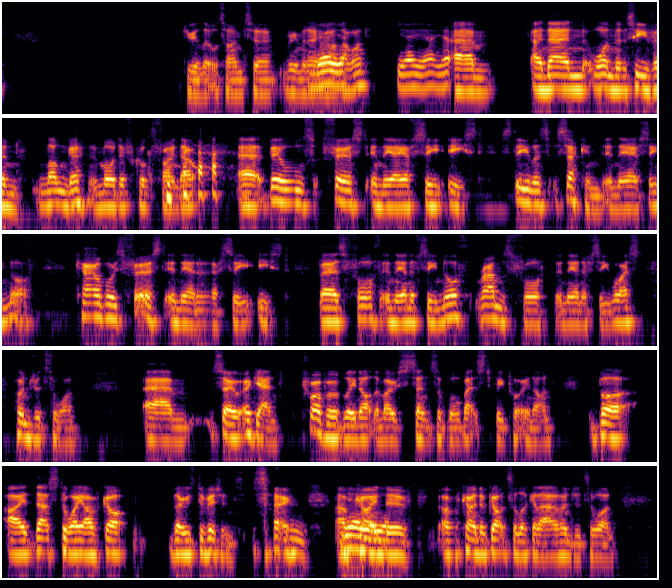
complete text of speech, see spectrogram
Give you a little time to ruminate yeah, about yeah. that one. Yeah, yeah, yeah. Um, and then one that's even longer and more difficult to find out. uh, Bills first in the AFC East, Steelers second in the AFC North, Cowboys first in the NFC East, Bears fourth in the NFC North, Rams fourth in the NFC West, hundred to one. Um, so again, probably not the most sensible bets to be putting on, but I that's the way I've got those divisions. So hmm. I've yeah, kind yeah, yeah. of I've kind of got to look at that hundred to one.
